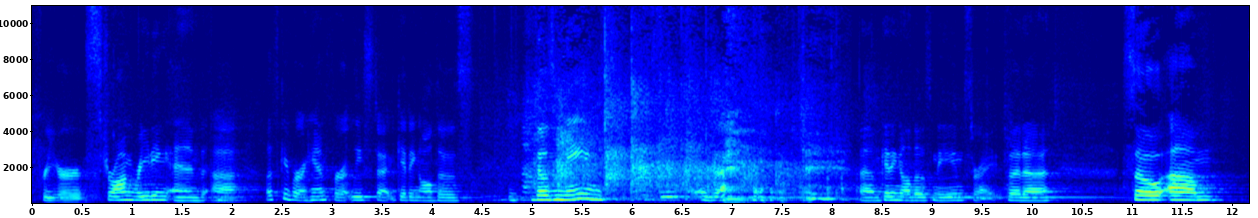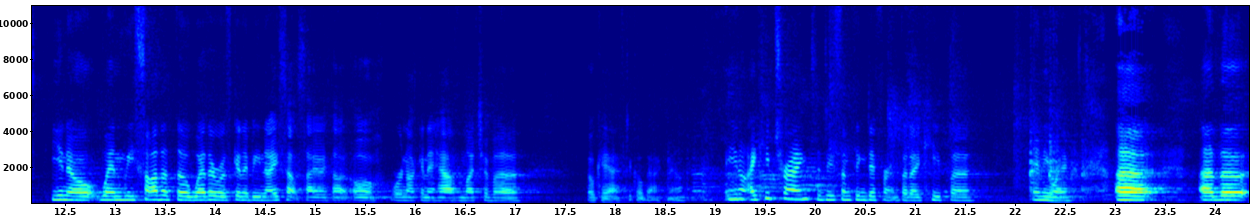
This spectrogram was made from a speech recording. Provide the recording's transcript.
for your strong reading. And uh, let's give her a hand for at least uh, getting all those, those names. getting all those names right. But uh, so, um, you know, when we saw that the weather was going to be nice outside, I thought, oh, we're not going to have much of a. Okay, I have to go back now. You know, I keep trying to do something different, but I keep. Uh, anyway, uh, uh, the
